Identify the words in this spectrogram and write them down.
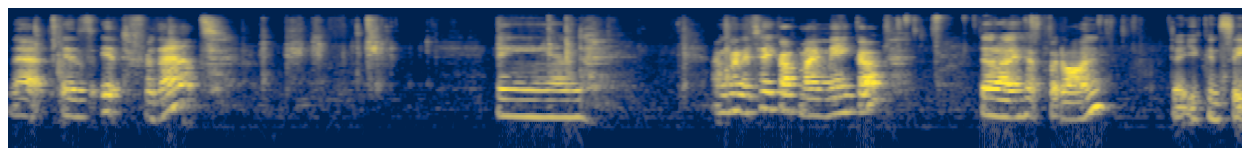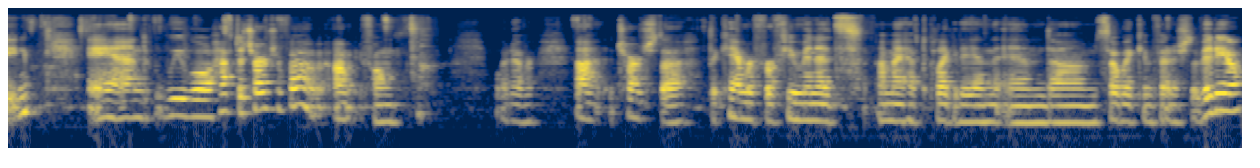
that is it for that. And I'm going to take off my makeup that I have put on that you can see and we will have to charge your phone, um, phone, whatever, uh, charge the, the camera for a few minutes. I might have to plug it in and um, so we can finish the video.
